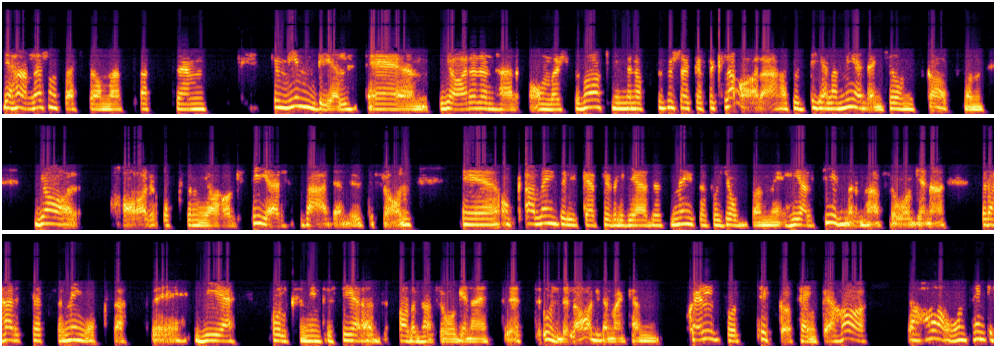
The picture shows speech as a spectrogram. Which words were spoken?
det handlar som sagt om att, att ehm, för min del eh, göra den här omvärldsbevakningen men också försöka förklara, alltså dela med den kunskap som jag har och som jag ser världen utifrån. Eh, och alla är inte lika privilegierade som mig som får jobba med heltid med de här frågorna. Så det här är ett sätt för mig också att eh, ge folk som är intresserade av de här frågorna ett, ett underlag där man kan själv få tycka och tänka, jaha, jaha hon tänker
